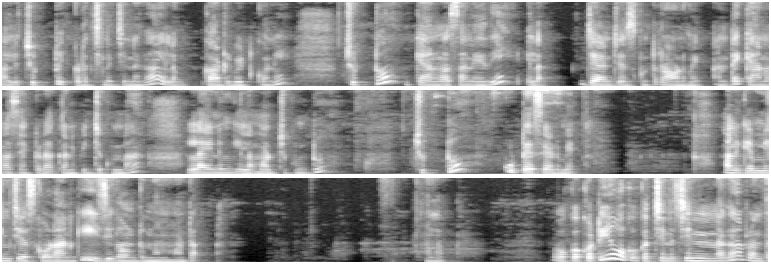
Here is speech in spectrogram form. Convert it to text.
మళ్ళీ చుట్టూ ఇక్కడ చిన్న చిన్నగా ఇలా ఘాట్లు పెట్టుకొని చుట్టూ క్యాన్వాస్ అనేది ఇలా జాయిన్ చేసుకుంటూ రావడమే. అంటే క్యాన్వాస్ ఎక్కడా కనిపించకుండా లైనింగ్ ఇలా మడుచుకుంటూ చుట్టూ కుట్టేసేయడమే. మనకి ఎమ్మింగ్ చేసుకోవడానికి ఈజీగా ఉంటుందన్నమాట. అలా. ఒక్కొక్కటి ఒక్కొక్క చిన్న చిన్నగా కొంత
